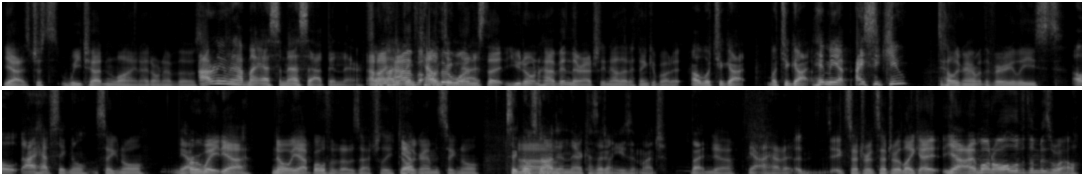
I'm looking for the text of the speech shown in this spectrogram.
Yeah, it's just WeChat and Line. I don't have those. I don't even have my SMS app in there. So and I'm I not have other ones that. that. you don't have in there actually now that I think about it. Oh, what you got? What you got? Hit me up. ICQ? Telegram at the very least, Oh, I have Signal. Signal. Yeah. Or wait, yeah. No, yeah, both of those actually. Telegram and Signal. Signal's not Um, in there because I don't use it much. But yeah, Yeah. I have it. et cetera, et cetera. Like, I, yeah, I'm on all of them as well.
